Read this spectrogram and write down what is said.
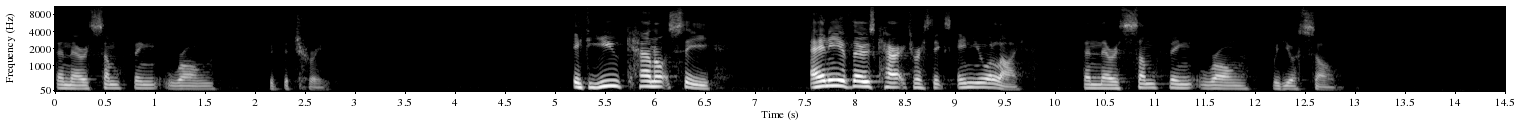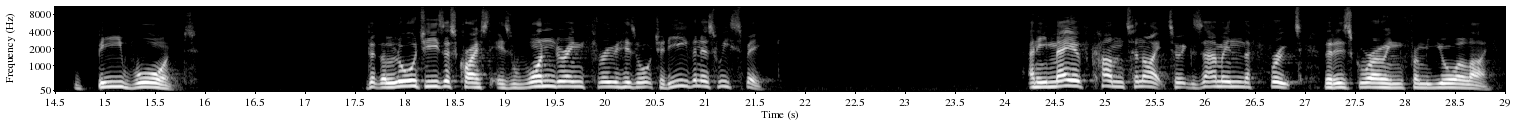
then there is something wrong with the tree. If you cannot see any of those characteristics in your life, then there is something wrong with your soul. Be warned that the Lord Jesus Christ is wandering through his orchard even as we speak. And he may have come tonight to examine the fruit that is growing from your life.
